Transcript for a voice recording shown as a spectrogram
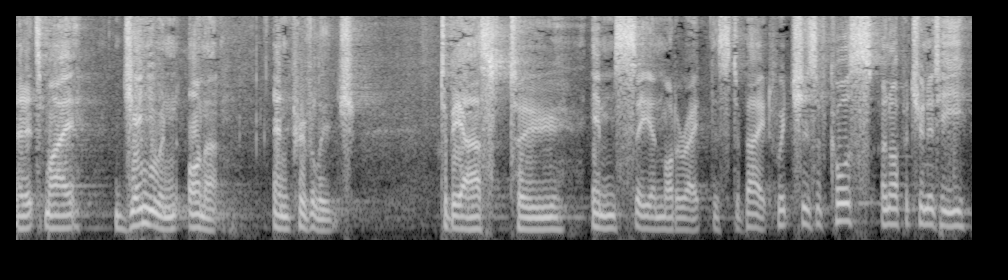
and it's my genuine honour and privilege to be asked to MC and moderate this debate, which is, of course, an opportunity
